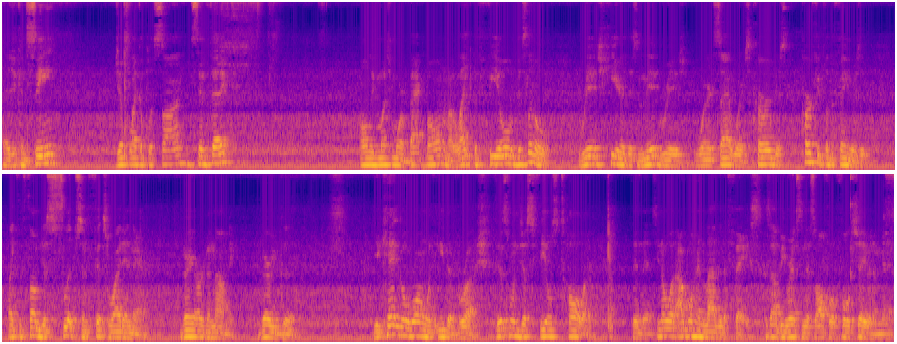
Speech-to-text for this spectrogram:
As you can see, just like a Plisson synthetic, only much more backbone. And I like the feel. This little ridge here, this mid ridge where it's at, where it's curved, is perfect for the fingers. It, like the thumb just slips and fits right in there. Very ergonomic, very good. You can't go wrong with either brush. This one just feels taller than this. You know what? I'll go ahead and lather the face because I'll be rinsing this off for a full shave in a minute.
